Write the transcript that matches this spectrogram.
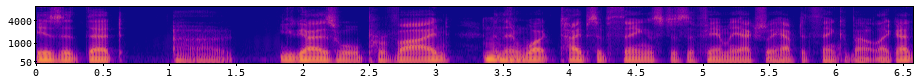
is it that uh, you guys will provide, and then what types of things does the family actually have to think about? Like, I,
